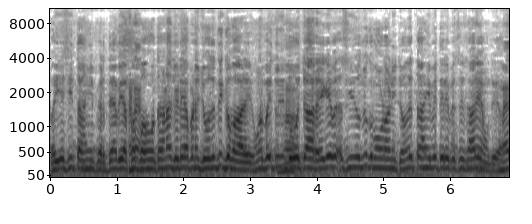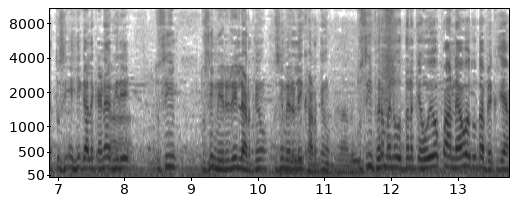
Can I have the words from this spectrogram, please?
ਬਈ ਅਸੀਂ ਤਾਂ ਹੀ ਫਿਰਦੇ ਆ ਵੀ ਆਪਾਂ ਬਹੁਤ ਹਨਾ ਜਿਹੜੇ ਆਪਣੇ ਯੋਧੇ ਦੀ ਗਵਾਲੇ। ਹੁਣ ਬਈ ਤੁਸੀਂ ਦੋ ਚਾਰ ਰਹਿ ਗਏ ਅਸੀਂ ਉਹਨੂੰ ਗਵਾਉਣਾ ਨਹੀਂ ਚਾਹੁੰਦੇ ਤਾਂ ਹੀ ਵੀ ਤੇਰੇ ਪਿੱਛੇ ਸਾਰੇ ਆਉਂਦੇ ਆ। ਮੈਂ ਤੁਸੀਂ ਇਹੀ ਗੱਲ ਕਹਿਣਾ ਵੀਰੇ ਤੁਸੀਂ ਤੁਸੀਂ ਮੇਰੇ ਲਈ ਲੜਦੇ ਹੋ ਤੁਸੀਂ ਮੇਰੇ ਲਈ ਖੜਦੇ ਹੋ। ਤੁਸੀਂ ਫਿਰ ਮੈਨੂੰ ਉਦੋਂ ਕਿਹੋ ਉਹ ਭਾਨਿਆ ਉਹ ਤੂੰ ਤਾਂ ਵਿਕ ਗਿਆ।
